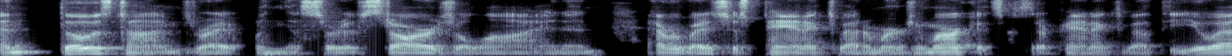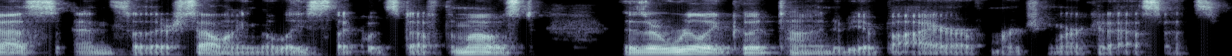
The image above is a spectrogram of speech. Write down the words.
And those times, right, when the sort of stars align and everybody's just panicked about emerging markets because they're panicked about the US. And so they're selling the least liquid stuff the most, is a really good time to be a buyer of emerging market assets.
